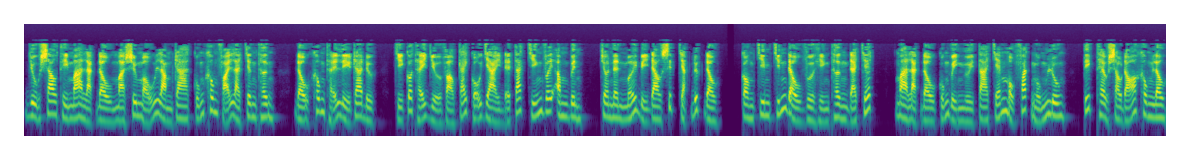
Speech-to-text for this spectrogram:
Dù sao thì ma lạc đầu mà sư mẫu làm ra cũng không phải là chân thân, đầu không thể lìa ra được, chỉ có thể dựa vào cái cổ dài để tác chiến với âm binh, cho nên mới bị đau xích chặt đứt đầu. Còn chim chín đầu vừa hiện thân đã chết, ma lạc đầu cũng bị người ta chém một phát ngủng luôn, tiếp theo sau đó không lâu,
